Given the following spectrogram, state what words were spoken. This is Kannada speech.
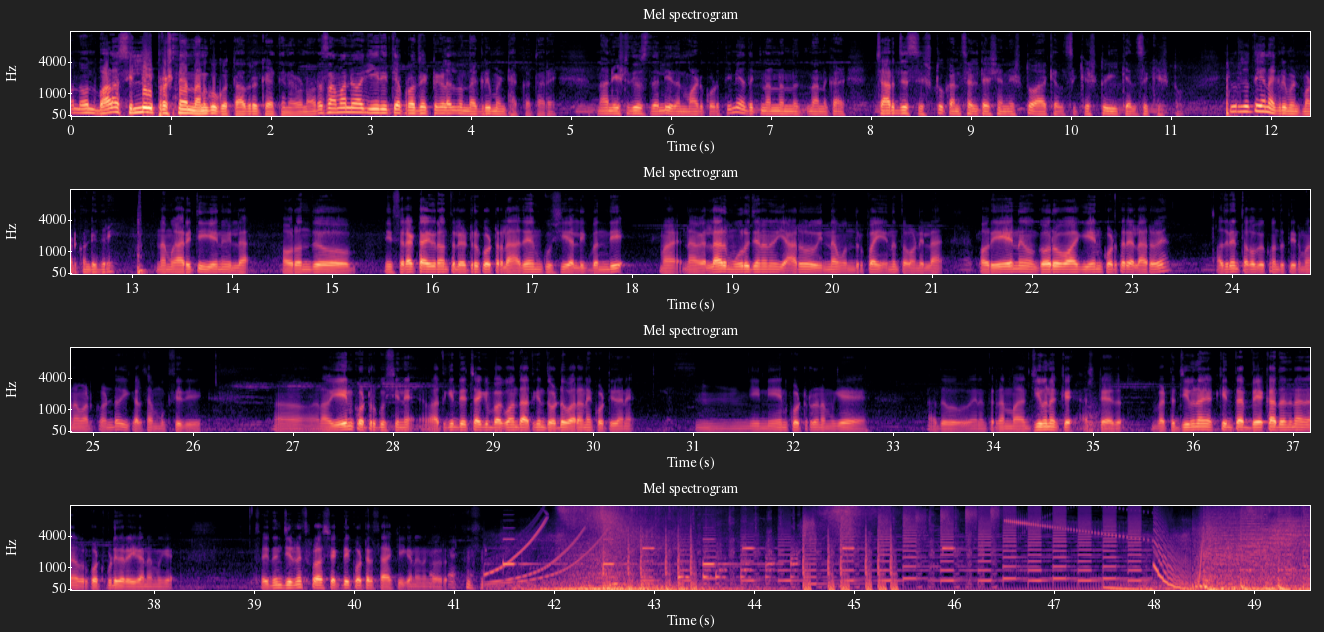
ಒಂದು ಒಂದು ಭಾಳ ಸಿಲ್ಲಿ ಪ್ರಶ್ನೆ ನನಗೂ ಗೊತ್ತಾದರೂ ಕೇಳ್ತೀನಿ. ಅರುಣ್ ಅವರು, ಸಾಮಾನ್ಯವಾಗಿ ಈ ರೀತಿಯ ಪ್ರಾಜೆಕ್ಟ್ಗಳಲ್ಲಿ ಒಂದು ಅಗ್ರಿಮೆಂಟ್ ಹಾಕೋತಾರೆ ನಾನು ಇಷ್ಟು ದಿವಸದಲ್ಲಿ ಇದನ್ನು ಮಾಡಿಕೊಡ್ತೀನಿ, ಅದಕ್ಕೆ ನನ್ನ ನನ್ನ ಕ ಚಾರ್ಜಸ್ ಇಷ್ಟು ಕನ್ಸಲ್ಟೇಷನ್ ಇಷ್ಟು ಆ ಕೆಲಸಕ್ಕೆ ಇಷ್ಟು ಈ ಕೆಲಸಕ್ಕೆ ಇಷ್ಟು ಇವ್ರ ಜೊತೆ ಏನು ಅಗ್ರಿಮೆಂಟ್ ಮಾಡ್ಕೊಂಡಿದ್ರಿ? ನಮ್ಗೆ ಆ ರೀತಿ ಏನೂ ಇಲ್ಲ. ಅವರೊಂದು, ನೀವು ಸೆಲೆಕ್ಟ್ ಆಗಿರೋ ಅಂತ ಲೆಟ್ರ್ ಕೊಟ್ಟರಲ್ಲ ಅದೇನು ಖುಷಿ, ಅಲ್ಲಿಗೆ ಬಂದು ಮಾ, ನಾವೆಲ್ಲರೂ ಮೂರು ಜನ ಯಾರೂ ಇನ್ನೂ ಒಂದು ರೂಪಾಯಿ ಏನೂ ತೊಗೊಂಡಿಲ್ಲ. ಅವ್ರು ಏನು ಗೌರವವಾಗಿ ಏನು ಕೊಡ್ತಾರೆ ಎಲ್ಲರೂ ಅದರಿಂದ ತೊಗೋಬೇಕು ಅಂತ ತೀರ್ಮಾನ ಮಾಡಿಕೊಂಡು ಈ ಕೆಲಸ ಮುಗಿಸಿದ್ದೀವಿ ನಾವು ಏನು ಕೊಟ್ಟರು ಖುಷಿನೇ. ಅದಕ್ಕಿಂತ ಹೆಚ್ಚಾಗಿ ಭಗವಂತ ಅದಕ್ಕಿಂತ ದೊಡ್ಡ ವರನೇ ಕೊಟ್ಟಿದ್ದಾನೆ. ಇನ್ನೇನು ಕೊಟ್ಟರು ನಮಗೆ ಅದು ಏನಂತಾರೆ, ನಮ್ಮ ಜೀವನಕ್ಕೆ ಅಷ್ಟೇ ಅದು. ಬಟ್ ಜೀವನಕ್ಕಿಂತ ಬೇಕಾದಂದ್ರೆ ಅವ್ರು ಕೊಟ್ಬಿಟ್ಟಿದ್ದಾರೆ ಈಗ ನಮಗೆ. ಸೊ ಇದನ್ನ ಜೀರ್ಣಿಸ್ಕೊಳ್ಳೋ ಶಕ್ತಿ ಕೊಟ್ಟರೆ ಸಾಕು ಈಗ ನನಗೆ ಅವರು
